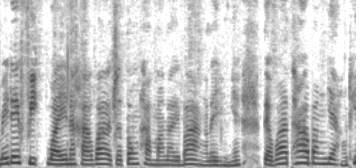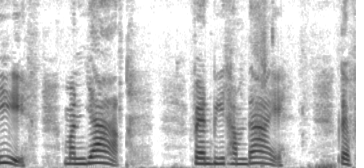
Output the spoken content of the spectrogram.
ไม่ได้ฟิกไว้นะคะ ว่าจะต้องทำอะไรบ้างอะไรอย่างเงี้ย แต่ว่าถ้าบางอย่างที่มันยากแฟนบีทำได้ แต่แฟ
